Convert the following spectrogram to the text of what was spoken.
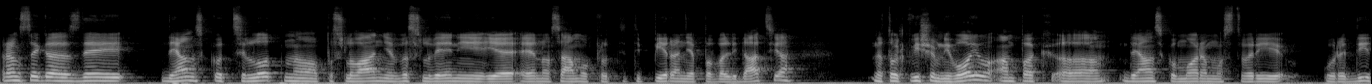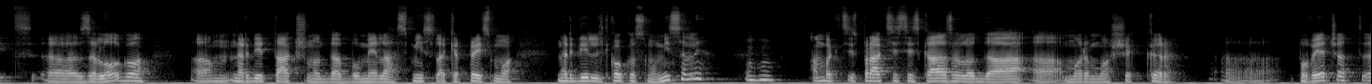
Ravno tega zdaj dejansko celotno poslovanje v Sloveniji je eno samo prototipiranje, pa validacija na toliko višjem nivoju, ampak uh, dejansko moramo stvari urediti, uh, zalogo um, narediti takšno, da bo imela smisla, ker prej smo naredili tako, kot smo mislili. Uh mhm. -huh. Ampak iz prakse se je izkazalo, da uh, moramo še kar uh, povečati uh,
